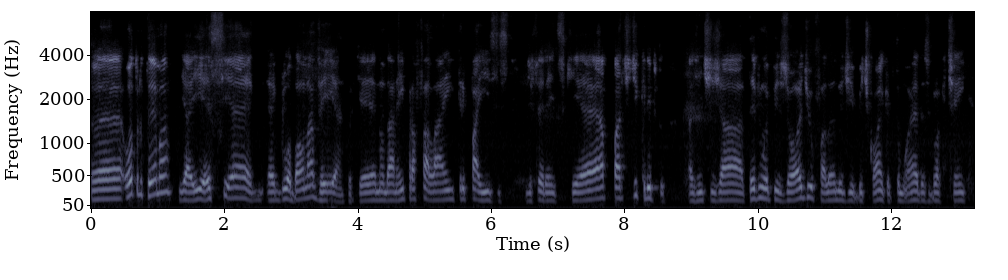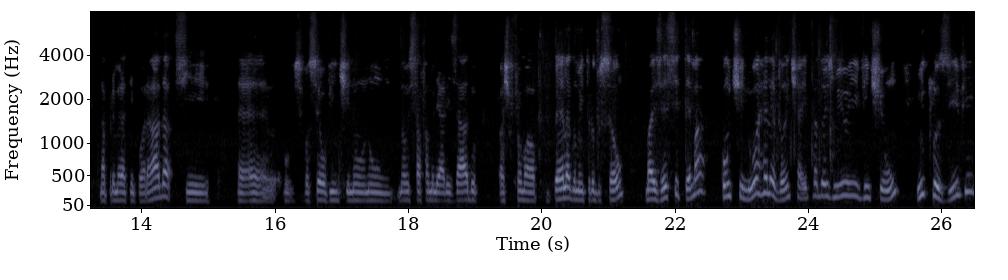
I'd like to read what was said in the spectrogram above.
Uh, outro tema, e aí esse é, é, global na veia, porque não dá nem para falar entre países diferentes, que é a parte de cripto. A gente já teve um episódio falando de Bitcoin, criptomoedas blockchain na primeira temporada. Se, é, se você ouvinte não, não, não está familiarizado, acho que foi uma bela uma introdução, mas esse tema continua relevante aí para 2021, inclusive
